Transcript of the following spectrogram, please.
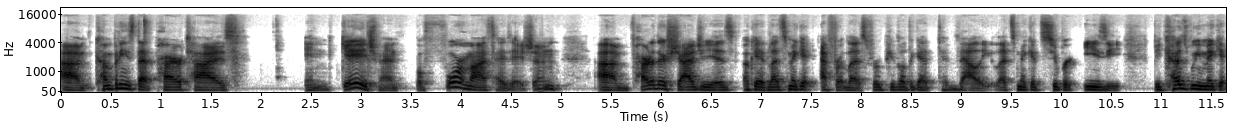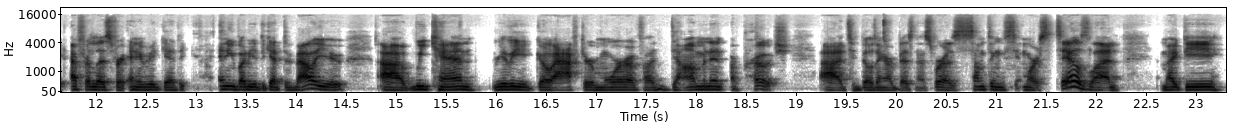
Um, companies that prioritize engagement before monetization um, part of their strategy is okay let's make it effortless for people to get to value. Let's make it super easy. Because we make it effortless for anybody to get anybody to get to value uh, we can really go after more of a dominant approach uh, to building our business. Whereas something more sales led might be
